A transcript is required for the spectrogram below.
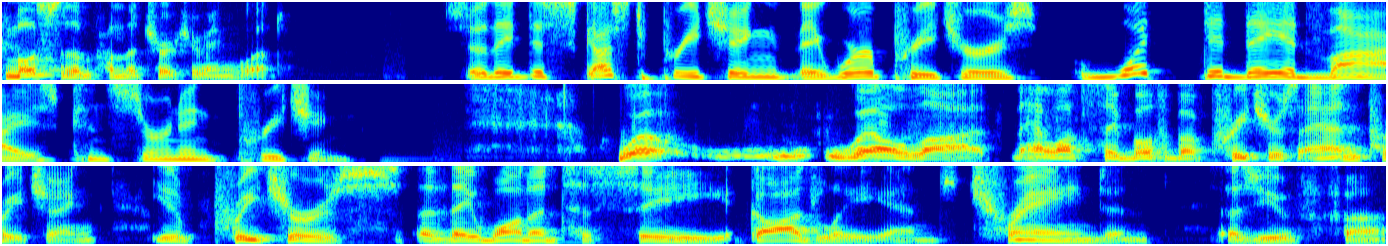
most of them from the Church of England. So they discussed preaching, they were preachers. What did they advise concerning preaching? Well, well, uh, they had a lot to say both about preachers and preaching you know, preachers uh, they wanted to see godly and trained and as you've uh,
